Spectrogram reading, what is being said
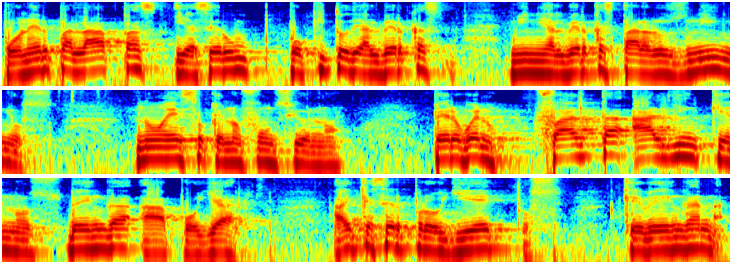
poner palapas y hacer un poquito de albercas, mini albercas para los niños. No eso que no funcionó. Pero bueno, falta alguien que nos venga a apoyar. Hay que hacer proyectos que vengan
